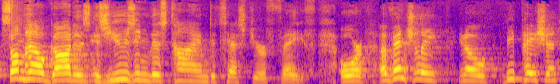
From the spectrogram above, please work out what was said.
somehow God is, is using this time to test your faith. Or eventually, you know, be patient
